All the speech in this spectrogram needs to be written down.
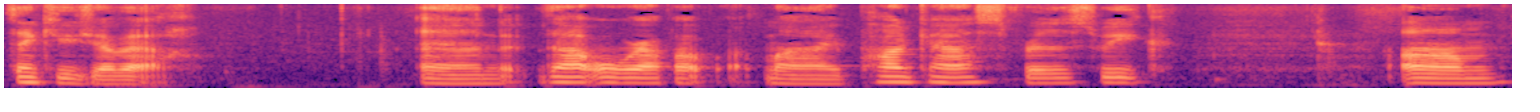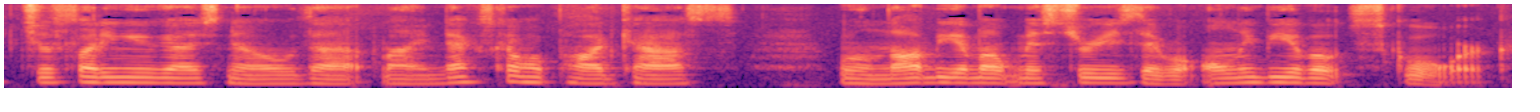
Thank you, Javert. And that will wrap up my podcast for this week. Um, just letting you guys know that my next couple podcasts will not be about mysteries, they will only be about schoolwork.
